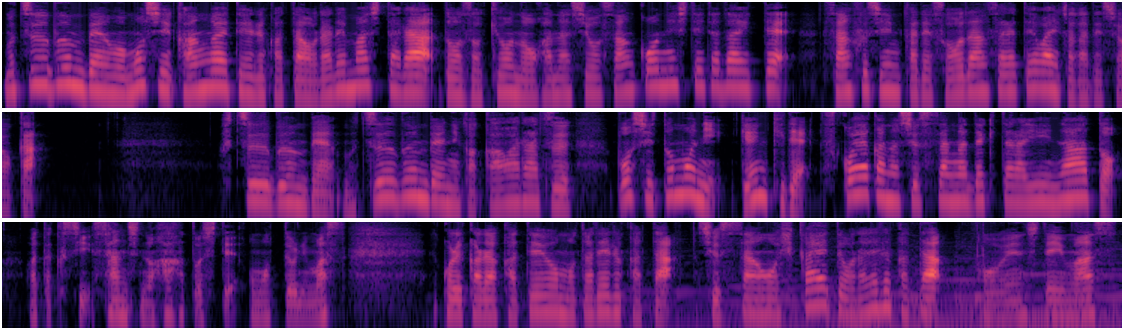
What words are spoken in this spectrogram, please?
無痛分娩をもし考えている方おられましたら、どうぞ今日のお話を参考にしていただいて、産婦人科で相談されてはいかがでしょうか。普通分娩、無痛分娩にかかわらず、母子ともに元気で健やかな出産ができたらいいなと、私、3児の母として思っております。これから家庭を持たれる方出産を控えておられる方応援しています。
